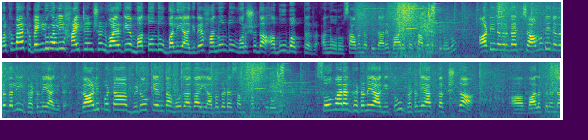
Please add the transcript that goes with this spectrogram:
ವೆಲ್ಕಮ್ ಬ್ಯಾಕ್ ಬೆಂಗಳೂರಲ್ಲಿ ಹೈ ಟೆನ್ಷನ್ ವೈರ್ಗೆ ಮತ್ತೊಂದು ಬಲಿಯಾಗಿದೆ. ಹನ್ನೊಂದು ವರ್ಷದ ಅಬೂಬಕ್ಕರ್ ಅನ್ನೋರು ಸಾವನ್ನಪ್ಪಿದ್ದಾರೆ. ಬಾಲಕ ಸಾವನ್ನಪ್ಪಿರೋರು. ನಗರದ ಚಾಮುಂಡಿ ನಗರದಲ್ಲಿ ಈ ಘಟನೆಯಾಗಿದೆ. ಗಾಳಿಪಟ ಬಿಡೋಕೆ ಅಂತ ಹೋದಾಗ ಈ ಅವಘಡ ಸಂಭವಿಸಿರೋದು. ಸೋಮವಾರ ಘಟನೆಯಾಗಿತ್ತು ಘಟನೆ ಆದ ತಕ್ಷಣ ಬಾಲಕನನ್ನ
